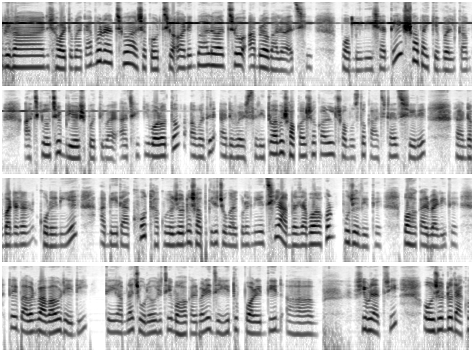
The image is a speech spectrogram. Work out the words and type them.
Everyone সবাই তোমরা কেমন আছো? আশা করছি অনেক ভালো আছো, আমরাও ভালো আছি। মম্মিনীর সাথে সবাইকে ওয়েলকাম আজকে হচ্ছে বৃহস্পতিবার, আজকে কি বলো তো আমাদের অ্যানিভার্সারি তো আমি সকাল সকাল সমস্ত কাজ টাজ সেরে রান্না বান্না করে নিয়ে আমি দেখো ঠাকুরের জন্য সব কিছু জোগাড় করে নিয়েছি। আমরা যাব এখন পুজো দিতে, মহাকাল বাড়িতে। তো এই বাবার বাবাও রেডি তো আমরা চলে এসেছি মহাকাল বাড়ি। যেহেতু পরের দিন শিবরাত্রি। ওর জন্য দেখো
